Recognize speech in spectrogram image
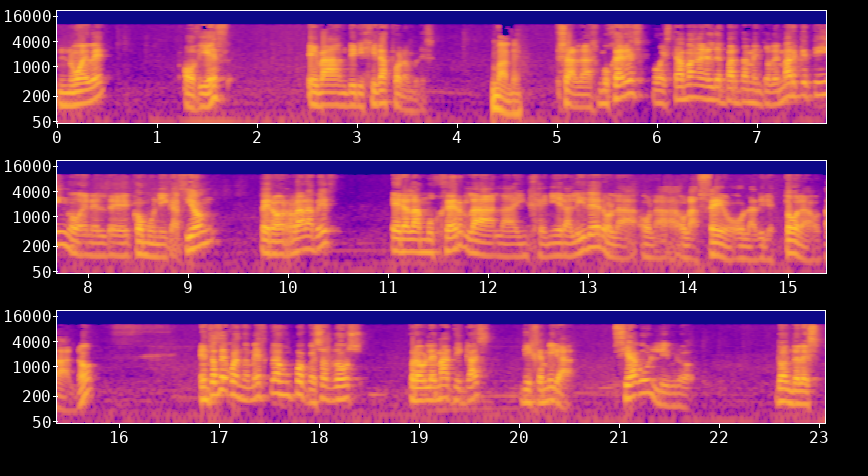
9 o 10 iban dirigidas por hombres. Vale. O sea, las mujeres o estaban en el departamento de marketing o en el de comunicación, pero rara vez era la mujer la, la ingeniera líder o la, o, la, o la CEO o la directora o tal, ¿no? Entonces, cuando mezclas un poco esas dos problemáticas, dije, mira, si hago un libro donde les,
